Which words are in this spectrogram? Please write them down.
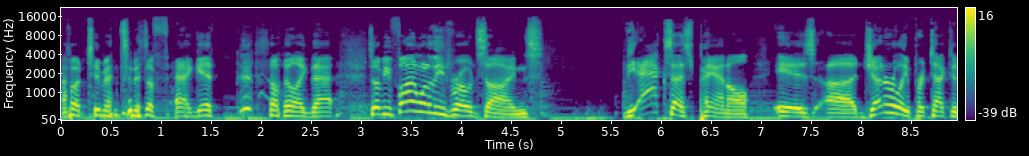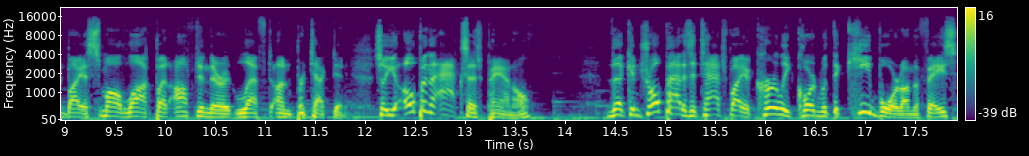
How about Tim Henson is a faggot? Something like that. So if you find one of these road signs, the access panel is uh, generally protected by a small lock, but often they're left unprotected. So you open the access panel. The control pad is attached by a curly cord with the keyboard on the face,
